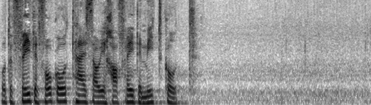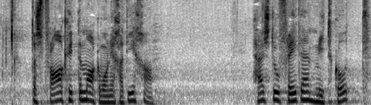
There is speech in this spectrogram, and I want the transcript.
oder Frieden von Gott heisst auch, ich habe Frieden mit Gott. Das ist die Frage heute Morgen, die ich an dich habe. Hast du Frieden mit Gott?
